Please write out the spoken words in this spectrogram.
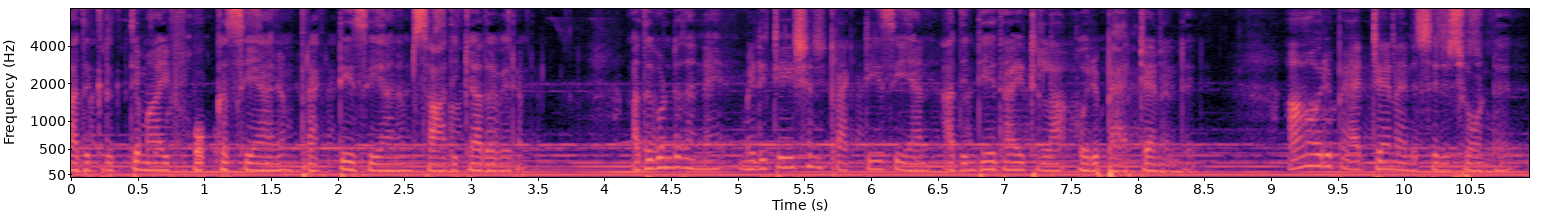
അത് കൃത്യമായി ഫോക്കസ് ചെയ്യാനും പ്രാക്ടീസ് ചെയ്യാനും സാധിക്കാതെ വരും. അതുകൊണ്ട് തന്നെ മെഡിറ്റേഷൻ പ്രാക്ടീസ് ചെയ്യാൻ അതിന്റേതായിട്ടുള്ള ഒരു പാറ്റേൺ ഉണ്ട്. ആ ഒരു പാറ്റേൺ അനുസരിച്ചുകൊണ്ട്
